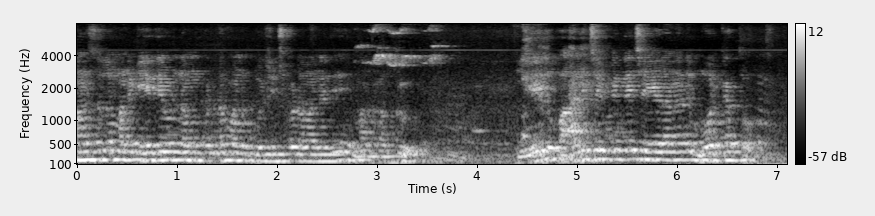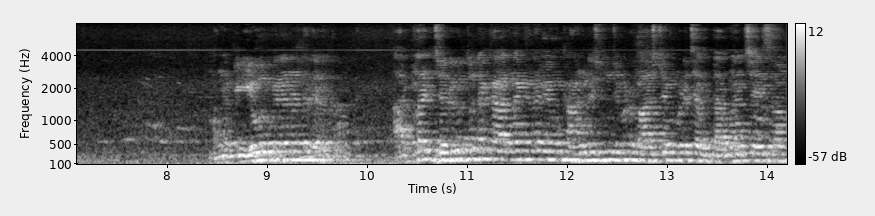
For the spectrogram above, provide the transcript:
మనసులో మనకి ఏ దేవుడు నమ్ముకుంటాం మనం పూజించుకోవడం అనేది మన హక్కు. లేదు వాళ్ళు చెప్పిందే చేయాలనేది మూర్ఖత్వం. మనకి ఏ ఒపీనియన్ ఉంటే తెలుసు అట్లా జరుగుతున్న కారణంగా మేము కాంగ్రెస్ నుంచి కూడా లాస్ట్ టైం కూడా చాలా ధర్నా చేసాం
